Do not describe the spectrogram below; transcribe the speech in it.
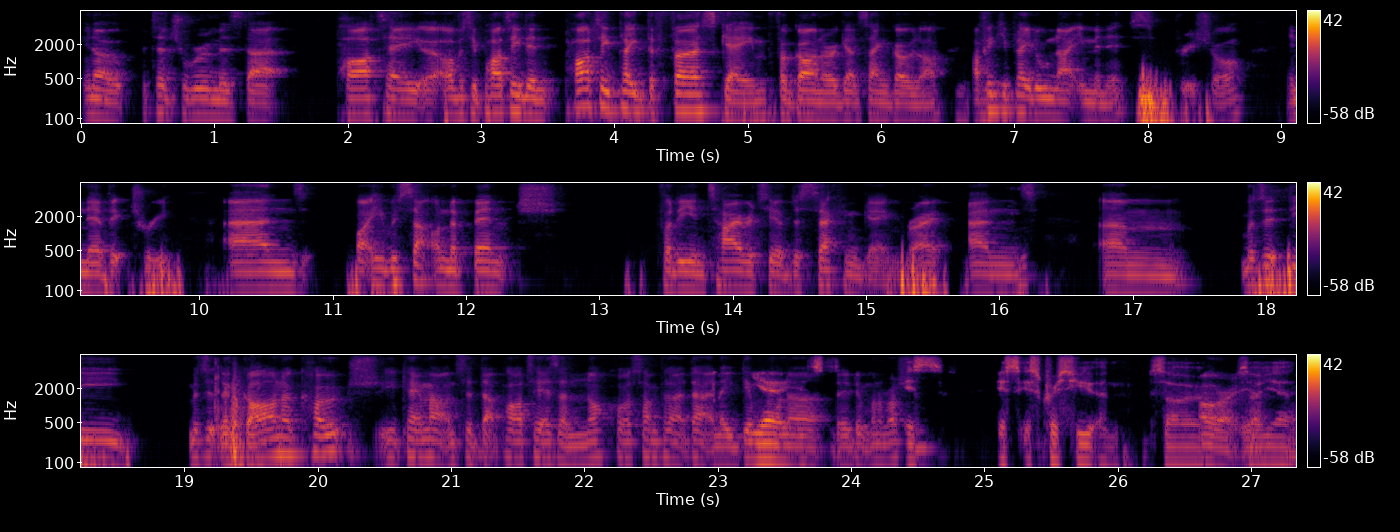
you know, potential rumors that Partey, uh, obviously, Partey didn't. Partey played the first game for Ghana against Angola. I think he played all 90 minutes, I'm pretty sure, in their victory. And, but he was sat on the bench for the entirety of the second game, right? And um was it the was it the Ghana coach? He came out and said that Partey has a knock or something like that, and they didn't Yeah, want to. They didn't want to rush him. it's it's it's Chris Hughton. So Oh right, so yeah, yeah,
